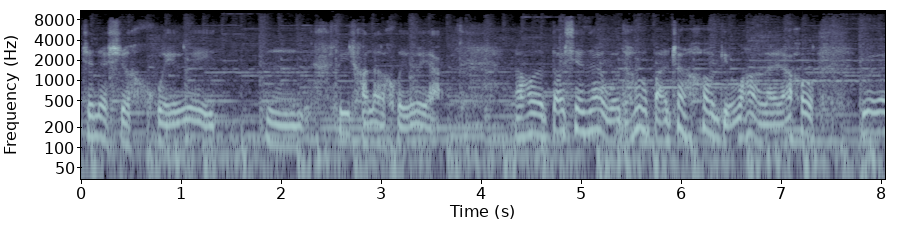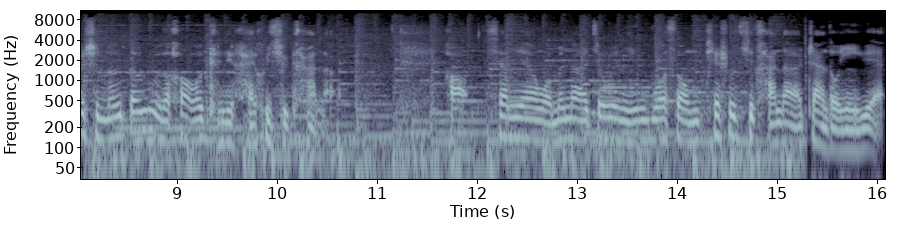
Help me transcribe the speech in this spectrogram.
真的是回味，嗯，非常的回味啊。然后到现在我都把账号给忘了，然后如果是能登录的话，我肯定还会去看的。好，下面我们呢就为您播送《天书奇谭》的战斗音乐。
